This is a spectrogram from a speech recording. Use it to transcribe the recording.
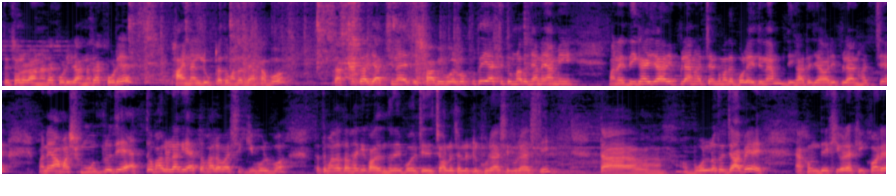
তো চলো রান্নাটা করি, রান্নাটা করে ফাইনাল লুকটা তোমাদের দেখাবো। তা কোথায় যাচ্ছি না যাচ্ছি সবই বলব। কোথায় যাচ্ছি তোমরা তো জানাই, আমি মানে দীঘায় যাওয়ারই প্ল্যান হচ্ছে, আমি তোমাদের বলেই দিলাম, দীঘাতে যাওয়ারই প্ল্যান হচ্ছে। মানে আমার সমুদ্র যে এত ভালো লাগে, এত ভালোবাসি, কি বলব? তা তোমার দাদা ভাইকে কদিন ধরেই বলছি যে, চলো চলো, একটু ঘুরে আসি ঘুরে আসি। তা বলল তো যাবে, এখন দেখি ওরা কি করে।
